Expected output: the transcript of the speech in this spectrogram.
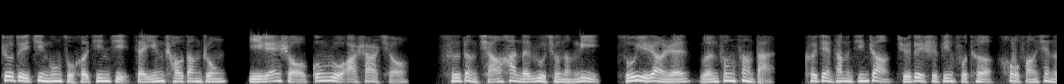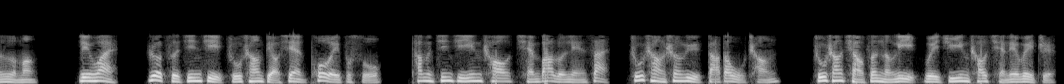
这对进攻组合经济在英超当中已联手攻入二十二球，此等强悍的入球能力，足以让人闻风丧胆。可见他们金帐绝对是宾福特后防线的噩梦。另外，热刺经济主场表现颇为不俗，他们经济英超前八轮联赛主场胜率达到五成，主场抢分能力位居英超前列位置，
